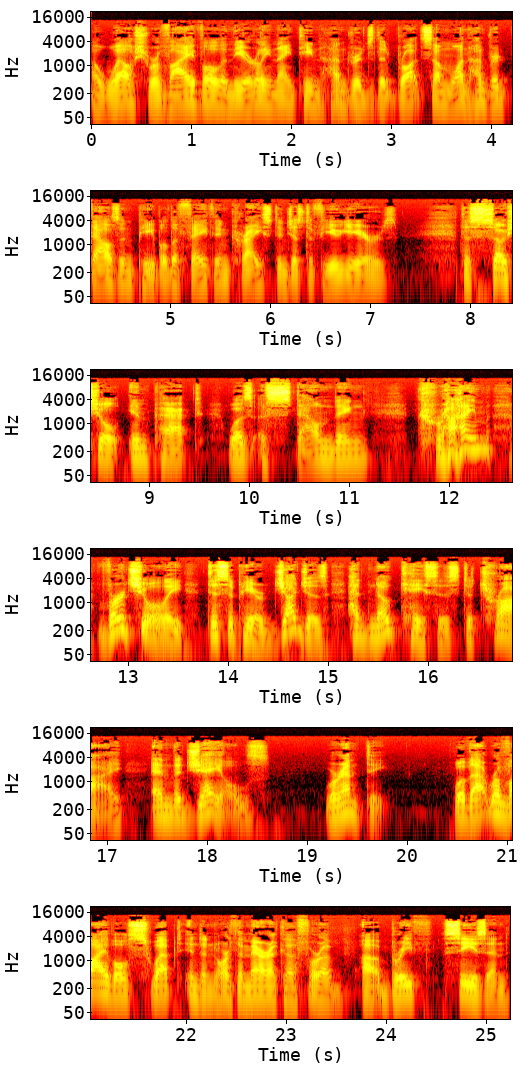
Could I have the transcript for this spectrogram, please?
uh, Welsh revival in the early 1900s that brought some 100,000 people to faith in Christ in just a few years. The social impact was astounding. Crime virtually disappeared. Judges had no cases to try, and the jails were empty. Well, that revival swept into North America for a, a, brief season,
